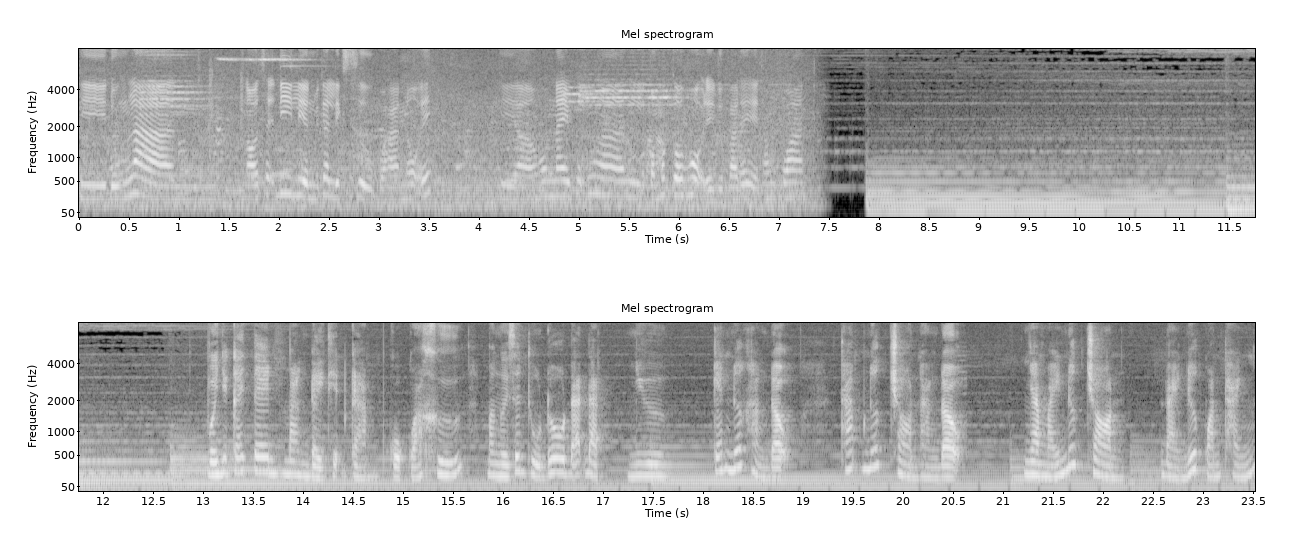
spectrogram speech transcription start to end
Thì đúng là nó sẽ đi liền với cả lịch sử của Hà Nội. Ấy. thì hôm nay cũng có một cơ hội để được vào đây để tham quan. Với những cái tên mang đầy thiện cảm của quá khứ mà người dân thủ đô đã đặt như két nước hàng đậu, tháp nước tròn hàng đậu, nhà máy nước tròn, đài nước quán thánh,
